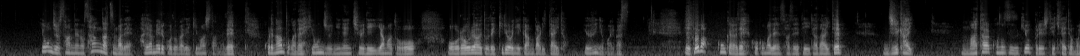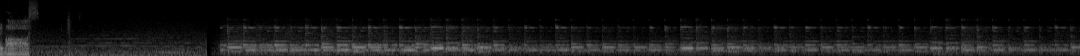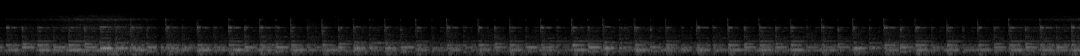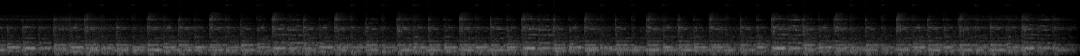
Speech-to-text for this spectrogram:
43年の3月まで早めることができましたので、これなんとかね、42年中にヤマトをロールアウトできるように頑張りたいというふうに思います。えでは、今回はね、ここまでにさせていただいて、次回、またこの続きをプレイしていきたいと思います。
